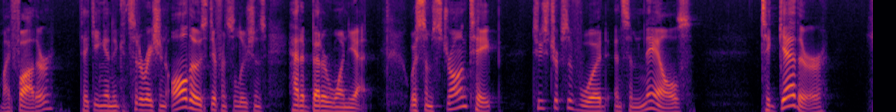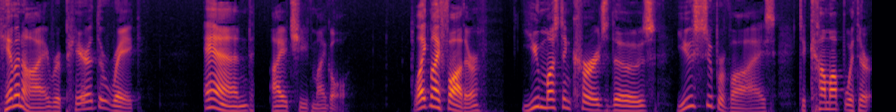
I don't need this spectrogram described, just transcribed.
My father, taking into consideration all those different solutions, had a better one yet. With some strong tape, two strips of wood, and some nails, together, him and I repaired the rake, and I achieved my goal. Like my father, you must encourage those you supervise to come up with their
